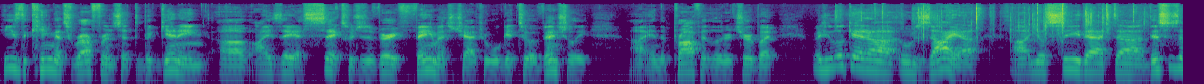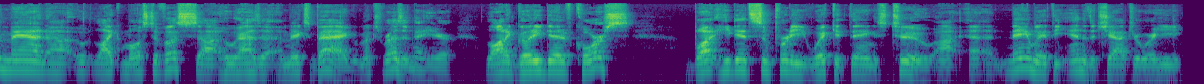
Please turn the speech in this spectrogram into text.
he's the king that's referenced at the beginning of Isaiah 6, which is a very famous chapter we'll get to eventually uh, in the prophet literature. But, but as you look at uh, Uzziah, uh, you'll see that uh, this is a man, uh, who, like most of us, uh, who has a, a, mixed bag, mixed resume here. A lot of good he did, of course, but he did some pretty wicked things too. namely, at the end of the chapter, where he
